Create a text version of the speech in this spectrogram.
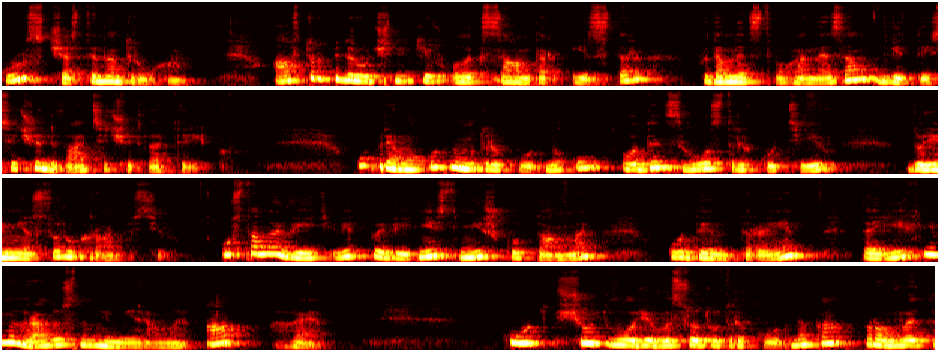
курс, частина 2. Автор підручників Олександр Істер, видавництво Ганеза 2024 рік. У прямокутному трикутнику один з гострих кутів дорівнює 40 градусів. Установіть відповідність між кутами 1, 3 та їхніми градусними мірами А, Г. Кут, що утворює висоту трикутника, провед...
